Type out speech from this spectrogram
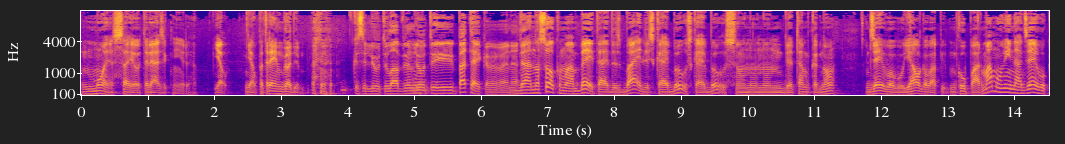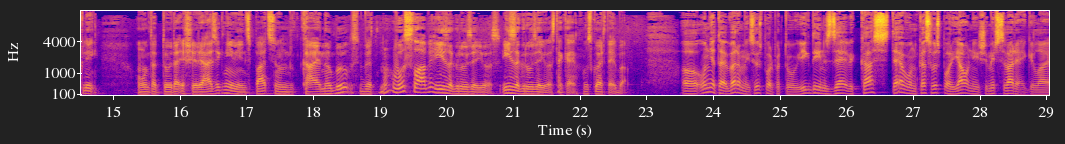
mojas sajūta Rēzikņī ir jau. Jau pat trījiem gadiem. Kas ir ļoti labi un ļoti pateikami, vai ne? Jā, no sākumā bija tādas bailes, kā būs, kā būs. Un, un, un, tam, kad, nu, dzīvoju Jelgavā kopā ar mammu vienā dzīvoklī. Un tad tur ir jāzakņi viens pats, un kā jau nu būs, bet, nu, būs labi, izagrūzējos, izagrūzējos kā uz kārtībā. Uh, un, ja tā varamies vispār par to ikdienas dzīvi, kas tev un kas vispār jauniešiem ir svarīgi, lai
